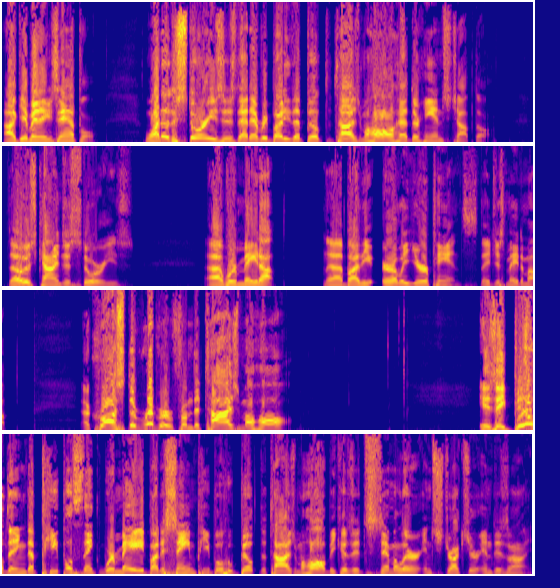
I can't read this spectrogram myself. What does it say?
I'll give an example. One of the stories is that everybody that built the Taj Mahal had their hands chopped off. Those kinds of stories uh, were made up uh, by the early Europeans. They just made them up. Across the river from the Taj Mahal is a building that people think were made by the same people who built the Taj Mahal because it's similar in structure and design.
